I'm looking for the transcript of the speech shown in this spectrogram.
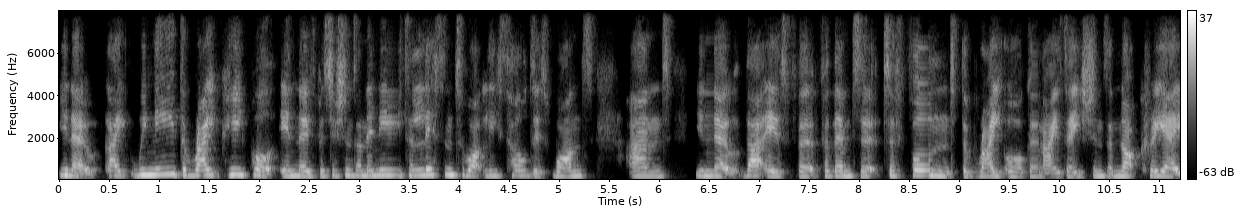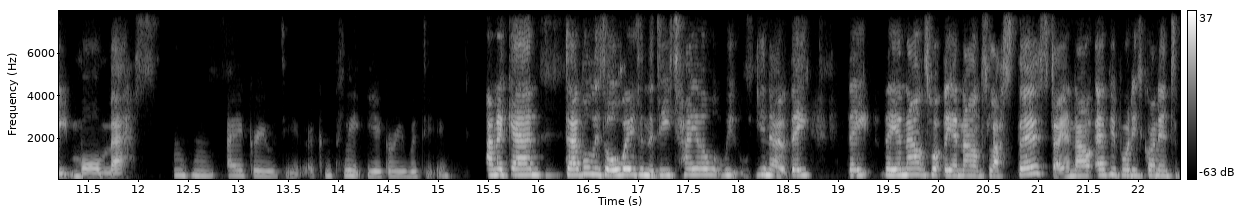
You know like we need the right people in those positions and they need to listen to what leaseholders want and you know that is for for them to to fund the right organizations and not create more mess. Mm-hmm. i agree with you. I completely agree with you. And again devil is always in the detail. We you know they they they announced what they announced last thursday and now everybody's gone into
